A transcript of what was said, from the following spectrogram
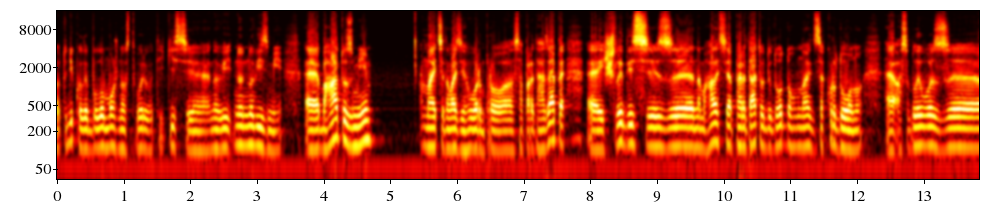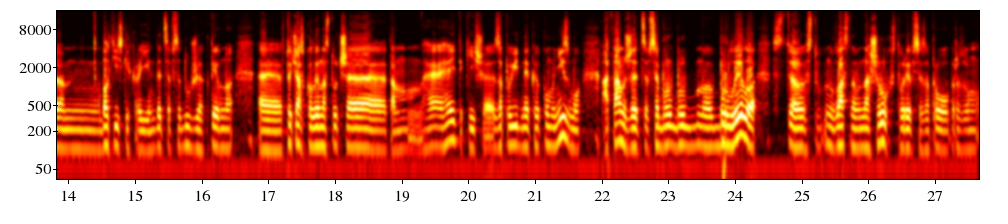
от тоді, коли було можна створювати якісь е, нові, ну, нові ЗМІ. Е, Багато ЗМІ. Мається на увазі, говоримо про сапарат газети, е, йшли десь з намагалися передати один одного навіть за кордону, е, особливо з Балтійських країн, де це все дуже активно. Е, В той час, коли в нас тут ще там гей, такий ще заповідник комунізму, а там же це все бур- бур- бурлило. ну, Власне, наш рух створився за прообразом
